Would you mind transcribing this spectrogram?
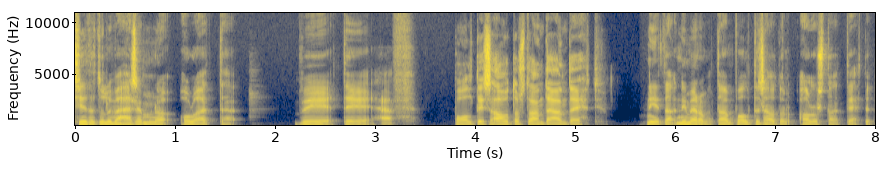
siitä tuli vähän semmoinen olo, että VTF. Poltisautostahan tämä on tehty. Niin, tää- nimenomaan tämä on polttisauton alusta tehty.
